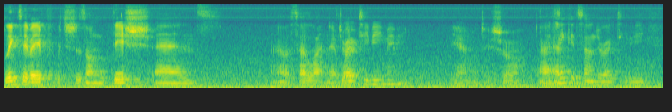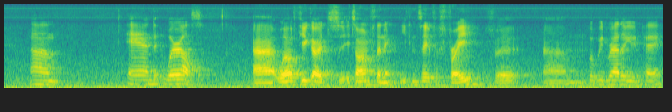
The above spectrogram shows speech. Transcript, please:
Link TV, which is on Dish and uh, satellite network. DirecTV, maybe? Yeah, I'm not too sure. Uh, I think it's on DirecTV. Um, and where else? Uh, well, if you go to, it's on for the next, you can see it for free for. Um, But we'd rather you'd pay.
